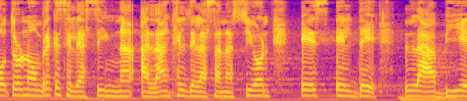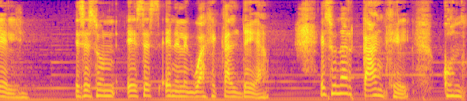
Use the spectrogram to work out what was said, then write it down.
Otro nombre que se le asigna al ángel de la sanación es el de Labiel. Ese es un, ese es en el lenguaje caldea. Es un arcángel con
